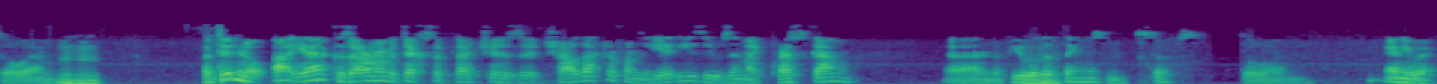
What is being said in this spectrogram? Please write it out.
So um, Mhm. I didn't know that, yeah, because I remember Dexter Fletcher as a child actor from the 80s. He was in like Press Gang uh, and a few Mm-hmm. other things and stuff. So um, anyway,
